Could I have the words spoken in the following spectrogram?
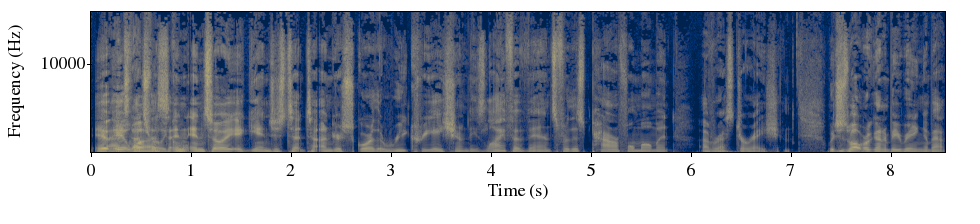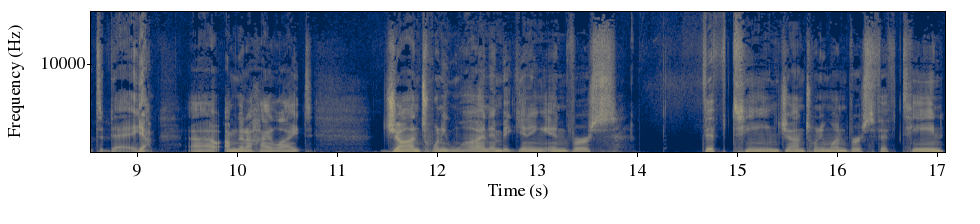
It, that's, it that's was. really cool. and, and so, again, just to, to underscore the recreation of these life events for this powerful moment of restoration, which is what we're going to be reading about today. Yeah. Uh, I'm going to highlight John 21 and beginning in verse 15, John 21, verse 15,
